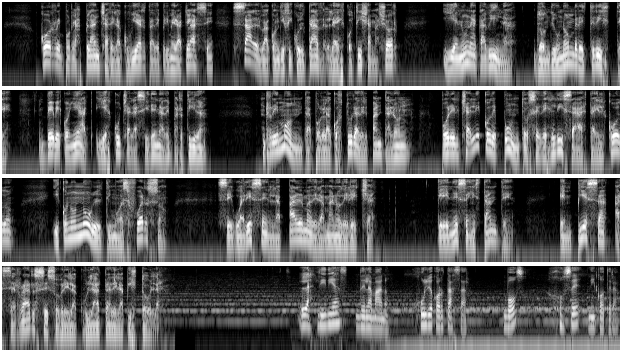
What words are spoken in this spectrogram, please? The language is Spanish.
Corre por las planchas de la cubierta de primera clase, salva con dificultad la escotilla mayor y en una cabina donde un hombre triste bebe coñac y escucha la sirena de partida, remonta por la costura del pantalón, por el chaleco de punto se desliza hasta el codo y con un último esfuerzo se guarece en la palma de la mano derecha, que en ese instante empieza a cerrarse sobre la culata de la pistola. Las líneas de la mano. Julio Cortázar. Voz, José Nicotera.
